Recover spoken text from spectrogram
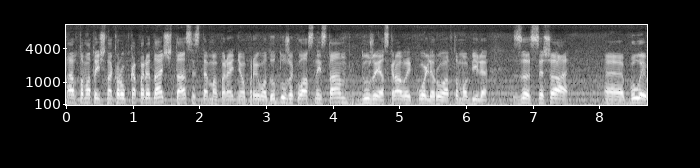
автоматична коробка передач та система переднього приводу. Дуже класний стан, дуже яскравий колір у автомобіля з США. Е, Були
